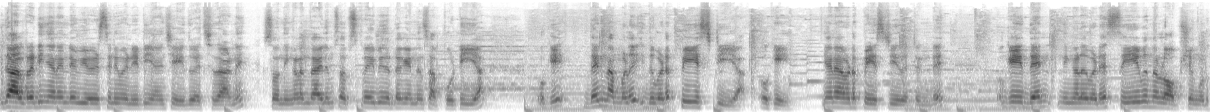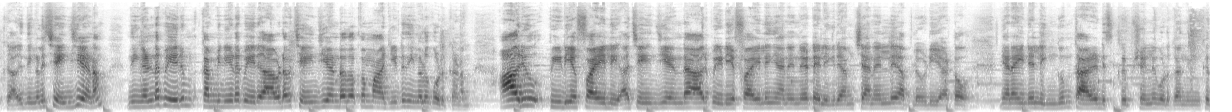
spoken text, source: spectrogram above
ഇത് ആൾറെഡി ഞാൻ എന്റെ വ്യൂവേഴ്സിന് വേണ്ടിയിട്ട് ഞാൻ ചെയ്തു വെച്ചതാണ്. സോ നിങ്ങൾ എന്തായാലും സബ്സ്ക്രൈബ് ചെയ്തിട്ടൊക്കെ എന്നെ സപ്പോർട്ട് ചെയ്യുക. ഓക്കെ ദെൻ നമ്മൾ ഇതിവിടെ പേസ്റ്റ് ചെയ്യുക. ഓക്കെ ഞാൻ അവിടെ പേസ്റ്റ് ചെയ്തിട്ടുണ്ട്. ഓക്കെ ദെൻ നിങ്ങൾ ഇവിടെ സേവ് എന്നുള്ള ഓപ്ഷൻ കൊടുക്കുക. അത് നിങ്ങൾ ചേഞ്ച് ചെയ്യണം. നിങ്ങളുടെ പേരും കമ്പനിയുടെ പേര് അവിടെ ചേഞ്ച് ചെയ്യേണ്ടതൊക്കെ മാറ്റിയിട്ട് നിങ്ങൾ കൊടുക്കണം. ആ ഒരു പി ഡി എഫ് ഫയൽ ആ ചേഞ്ച് ചെയ്യേണ്ട ആ ഒരു പി ഡി എഫ് ഫയൽ ഞാൻ എന്റെ ടെലിഗ്രാം ചാനലിൽ അപ്ലോഡ് ചെയ്യാം കേട്ടോ ഞാൻ അതിന്റെ ലിങ്കും താഴെ ഡിസ്ക്രിപ്ഷനിൽ കൊടുക്കാം. നിങ്ങൾക്ക്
